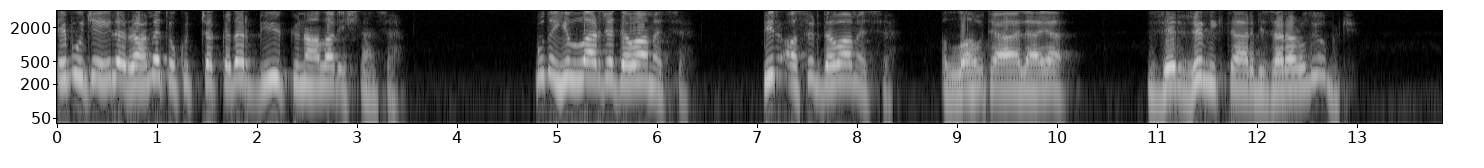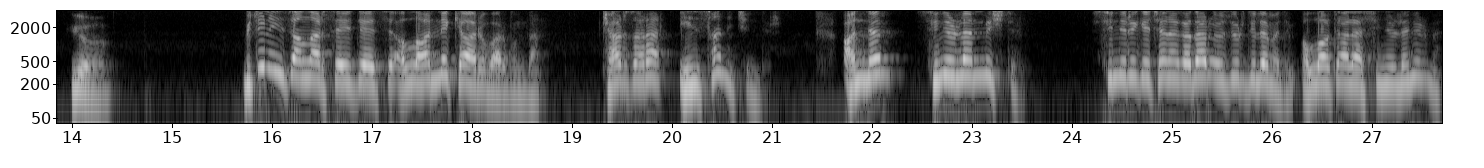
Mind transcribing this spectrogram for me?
Ebu Cehil'e rahmet okutacak kadar büyük günahlar işlense, bu da yıllarca devam etse, bir asır devam etse, Allahu Teala'ya zerre miktarı bir zarar oluyor mu ki? Yok. Bütün insanlar secde etse Allah'ın ne karı var bundan? Kar zarar insan içindir. Annem sinirlenmişti. Siniri geçene kadar özür dilemedim. allah Teala sinirlenir mi?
